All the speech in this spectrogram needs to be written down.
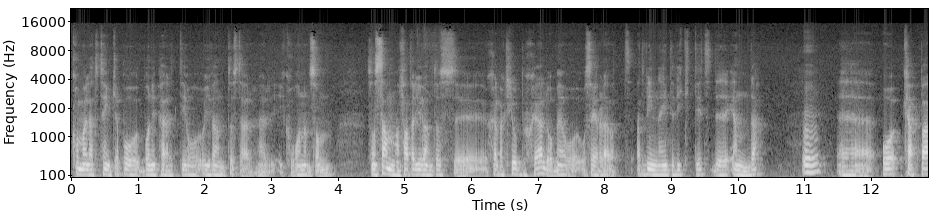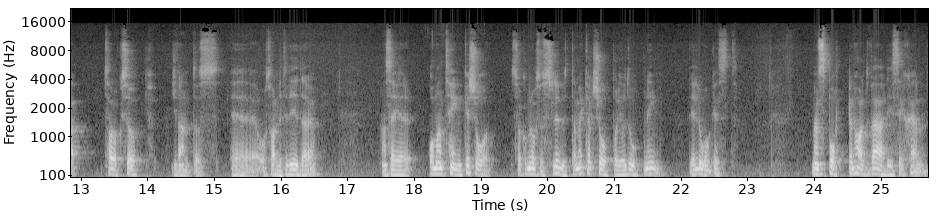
kommer man lätt att tänka på Boniperti och, och Juventus där, den här ikonen som, som sammanfattade Juventus själva klubbsjäl då med att säga det där att, att vinna är inte viktigt, det är det enda. Eh, och Kappa tar också upp Juventus och tar det lite vidare. Han säger, om man tänker så, så kommer det också sluta med calciopoli och dopning. Det är logiskt. Men sporten har ett värde i sig själv.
